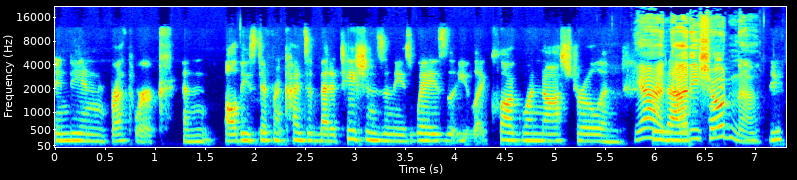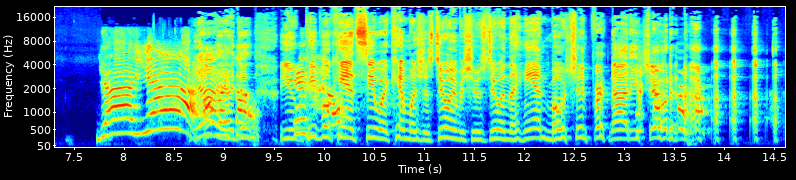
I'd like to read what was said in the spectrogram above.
Indian breath work and all these different kinds of meditations in these ways that you like clog one nostril and yeah, Nadi Shodhana. Yeah, yeah. Yeah, oh I just you people can't see what Kim was just doing, but she was doing the hand motion for Nadi Shodhana.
